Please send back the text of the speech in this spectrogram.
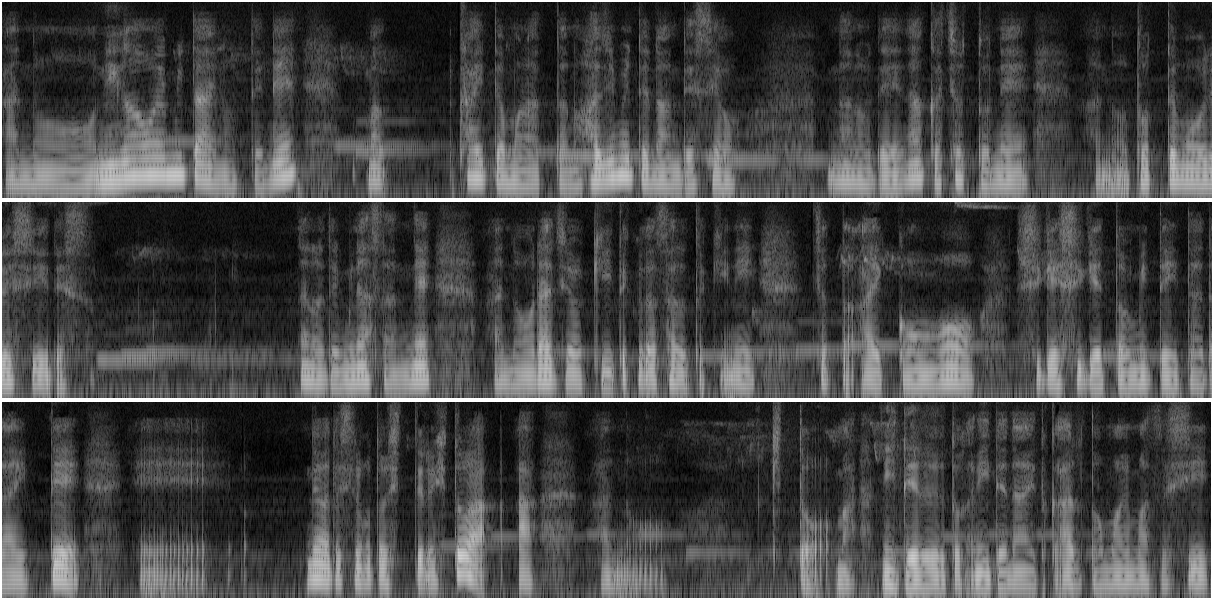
あの似顔絵みたいのってね、まあ、描いてもらったの初めてなんですよ。なのでなんかちょっとねあのとっても嬉しいです。なので皆さんねあのラジオを聴いてくださる時にちょっとアイコンをしげしげと見ていただいて、えーね、私のことを知ってる人はああのきっと、まあ、似てるとか似てないとかあると思いますし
